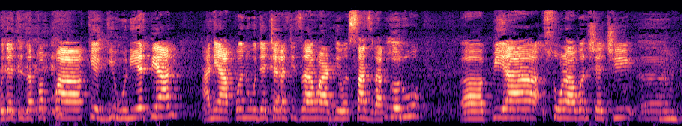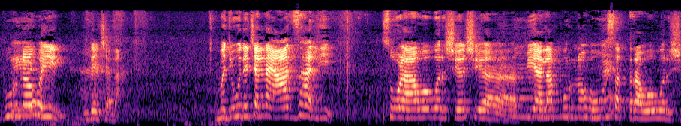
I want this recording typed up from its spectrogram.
उद्या तिचा पप्पा केक घेऊन येत्याल आणि आपण उद्याच्याला तिचा वाढदिवस साजरा करू. पिया सोळा वर्षाची पूर्ण होईल. उद्याच्याला. म्हणजे उद्याच्याला नाही आज झाली. सोळावं वर्ष पियाला पूर्ण होऊन सतरावं वर्ष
